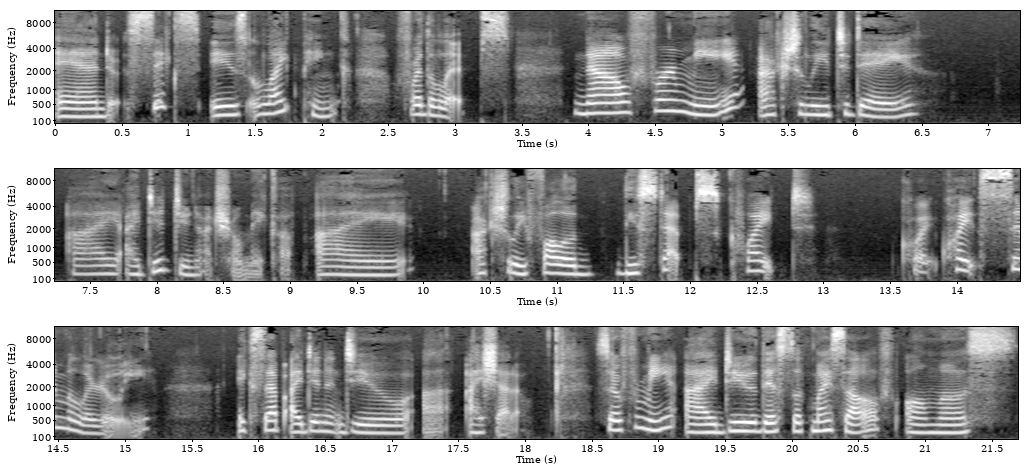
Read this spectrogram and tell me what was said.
And six is light pink for the lips. Now, for me, actually, today, I, I did do natural makeup. I actually followed these steps quite, quite, quite similarly, except I didn't do uh, eyeshadow. So for me, I do this look myself almost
